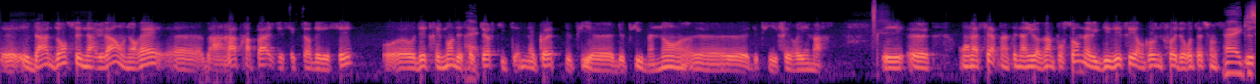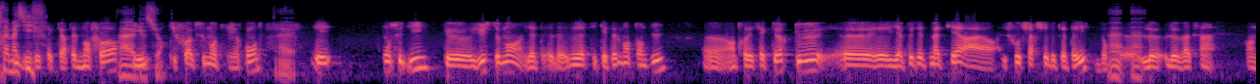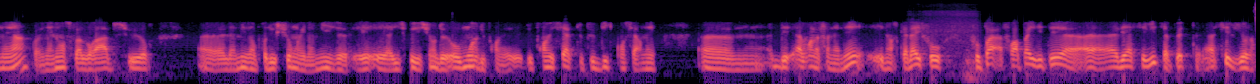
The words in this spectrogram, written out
Euh, et ben, dans ce scénario-là, on aurait euh, ben, un rattrapage des secteurs délaissés au, détriment des secteurs qui tiennent la cote depuis, euh, depuis maintenant, depuis février-mars. Et on a certes un scénario à 20%, mais avec des effets, encore une fois, de rotation qui serait massif. Des secteurs tellement forts qu'il faut absolument tenir compte. Et on se dit que justement, l'élastique est tellement tendu euh, entre les secteurs que euh, il y a peut-être matière à il faut chercher le catalystes. Donc euh, le, le, vaccin en est un. Une annonce favorable sur la mise en production et la mise et, à disposition de au moins du premier du premier cercle public concerné avant la fin de l'année. Et dans ce cas-là il faut faut pas faudra pas hésiter à aller assez vite. Ça peut être assez violent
